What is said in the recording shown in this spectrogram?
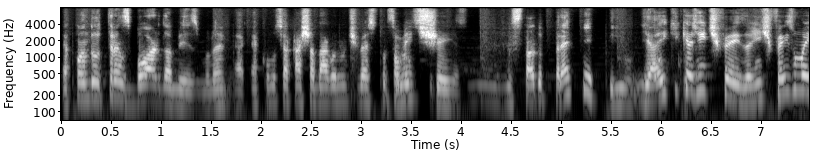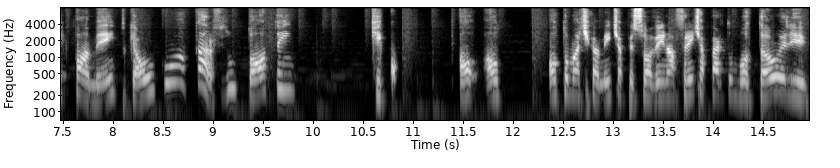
É quando transborda mesmo, né? É, é como se a caixa d'água não tivesse totalmente cheia. Um estado pré-febril. E aí, o que, que a gente fez? A gente fez um equipamento que é um. Cara, fiz um totem que au- au- automaticamente a pessoa vem na frente, aperta um botão, ele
